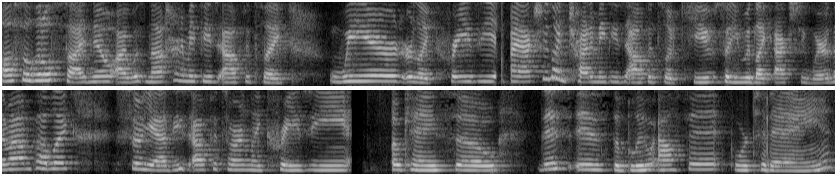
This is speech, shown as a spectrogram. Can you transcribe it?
Also, a little side note, I was not trying to make these outfits like weird or like crazy. I actually like try to make these outfits look cute so you would like actually wear them out in public. So yeah, these outfits aren't like crazy. Okay, so this is the blue outfit for today.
